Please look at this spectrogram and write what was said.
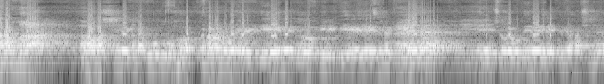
আল্লাহ আবার সেগুলো উপভোগ করার মধ্যে দিয়ে তৌফিক দিয়ে দিয়েছেন তাই না এই চোখ দিয়ে দেখতে পাচ্ছি না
